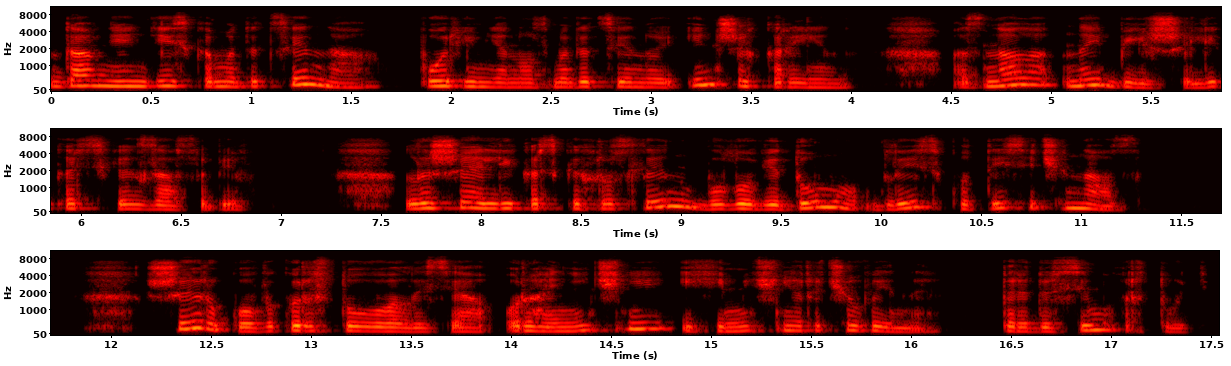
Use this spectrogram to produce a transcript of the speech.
Давня індійська медицина, порівняно з медициною інших країн, знала найбільше лікарських засобів. Лише лікарських рослин було відомо близько тисячі назв. Широко використовувалися органічні і хімічні речовини, передусім ртуть.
